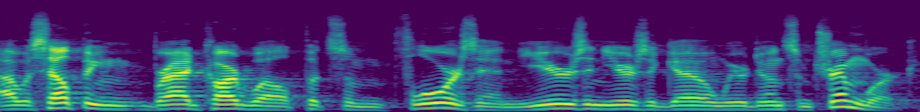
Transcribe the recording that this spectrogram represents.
I was helping Brad Cardwell put some floors in years and years ago, and we were doing some trim work.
